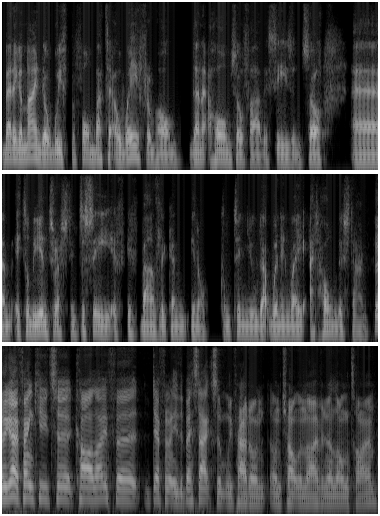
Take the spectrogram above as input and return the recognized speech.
Bearing in mind, though, we've performed better away from home than at home so far this season. So um, it'll be interesting to see if if Barnsley can you know continue that winning way at home this time. There we go. Thank you to Carlo for definitely the best accent we've had on on Charlton Live in a long time.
